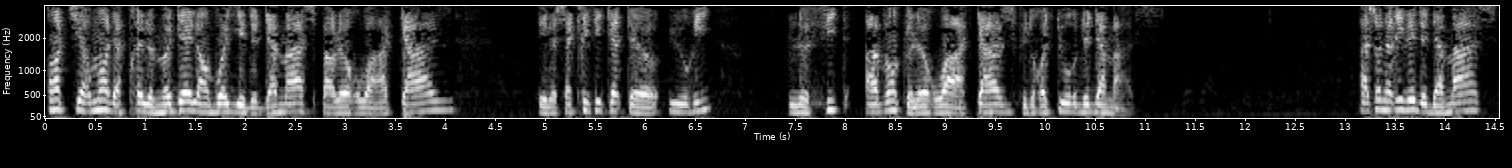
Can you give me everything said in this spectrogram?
entièrement d'après le modèle envoyé de Damas par le roi Akaz, et le sacrificateur Uri le fit avant que le roi Akaz fût de retour de Damas. À son arrivée de Damas,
